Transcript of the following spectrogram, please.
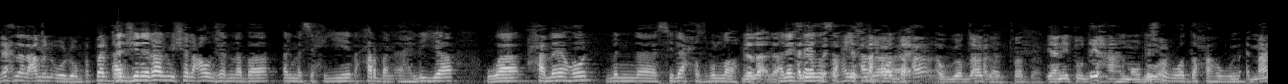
نحن اللي عم نقوله الجنرال ميشيل عون جنب المسيحيين حربا أهلية. وحماهم من سلاح حزب الله لا لا لا أليس هذا صحيح؟ اسمح لا. اوضحها أو يوضحها تفضل،. تفضل. يعني توضيحها ليش ما هالموضوع بوضحها هو؟ ما.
